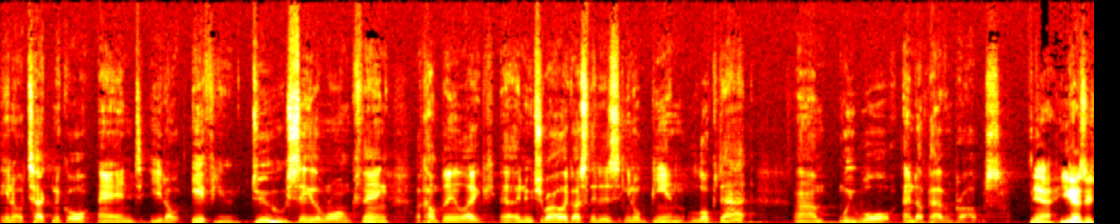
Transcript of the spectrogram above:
you know technical, and you know if you do say the wrong thing, a company like uh, NutraBio like us that is you know being looked at, um, we will end up having problems. Yeah, you guys are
